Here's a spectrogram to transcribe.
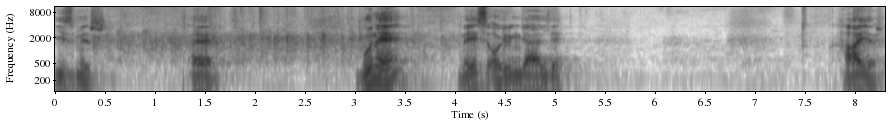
İzmir. Evet. Bu ne? Neyse oyun geldi. Hayır,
